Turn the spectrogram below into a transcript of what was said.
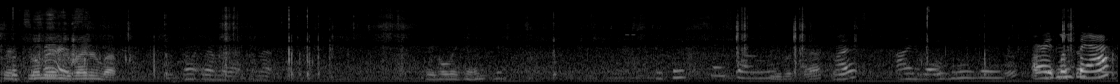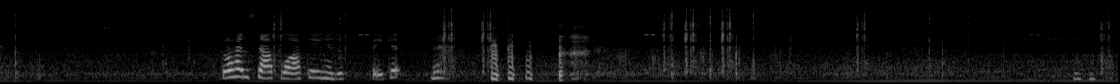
Okay, What's you want me on the your right or left? Oh, yeah, I'm gonna, I'm not. Are you holding hands? Do you look back? What? All right, look back. Go ahead and stop walking and just fake it.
